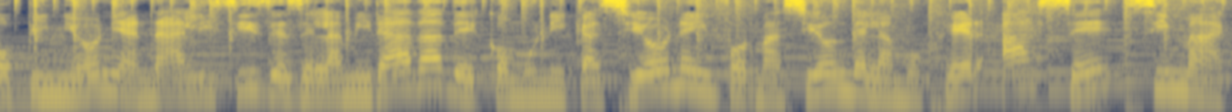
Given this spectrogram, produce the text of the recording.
opinión y análisis desde la mirada de comunicación e información de la mujer AC CIMAC.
